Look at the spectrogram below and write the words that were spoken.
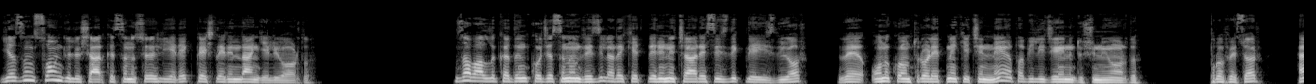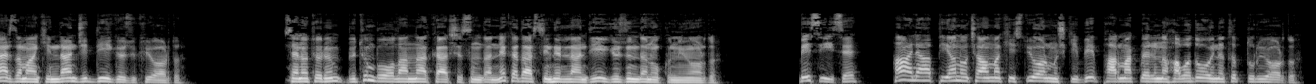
yazın son gülü şarkısını söyleyerek peşlerinden geliyordu. Zavallı kadın kocasının rezil hareketlerini çaresizlikle izliyor ve onu kontrol etmek için ne yapabileceğini düşünüyordu. Profesör her zamankinden ciddi gözüküyordu. Senatörün bütün bu olanlar karşısında ne kadar sinirlendiği yüzünden okunuyordu. Bessie ise hala piyano çalmak istiyormuş gibi parmaklarını havada oynatıp duruyordu.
